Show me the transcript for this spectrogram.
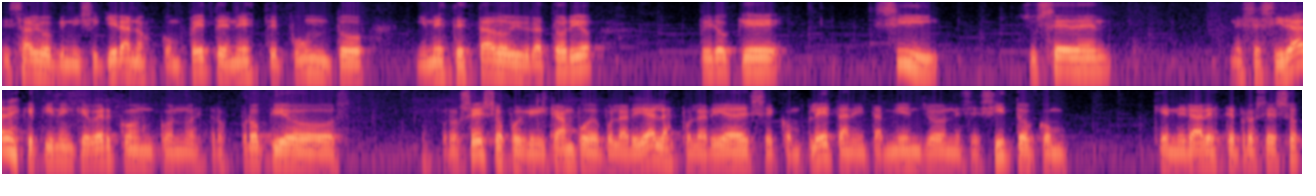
es algo que ni siquiera nos compete en este punto y en este estado vibratorio, pero que sí suceden necesidades que tienen que ver con, con nuestros propios procesos, porque el campo de polaridad, las polaridades se completan y también yo necesito generar este proceso,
